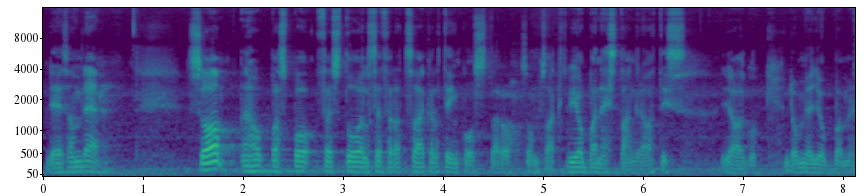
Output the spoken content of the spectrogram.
det är som det är. Så jag hoppas på förståelse för att saker och ting kostar och som sagt, vi jobbar nästan gratis, jag och de jag jobbar med.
